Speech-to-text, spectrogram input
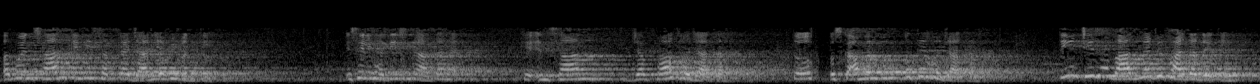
اور وہ انسان کے لیے سب کا جاریہ بھی بنتی اسی لیے حدیث میں آتا ہے کہ انسان جب فوت ہو جاتا ہے، تو اس کا عمل منقطع ہو جاتا ہے۔ تین چیزیں بعد میں بھی فائدہ دیتی ہیں۔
